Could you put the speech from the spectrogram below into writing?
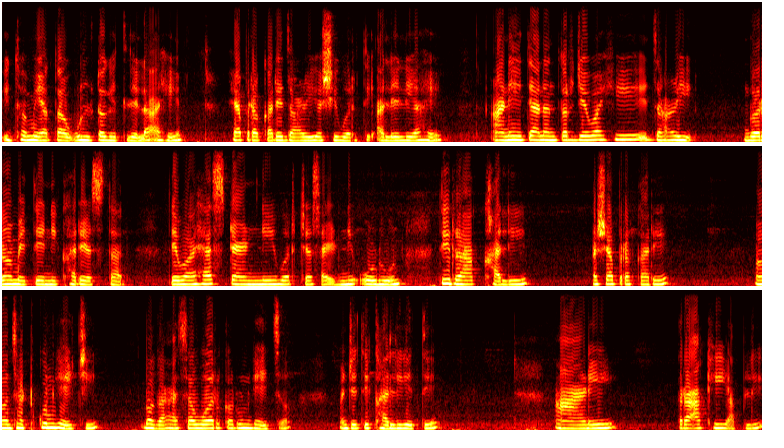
इथं मी आता उलटं घेतलेलं आहे. ह्या प्रकारे जाळी अशी वरती आलेली आहे. आणि त्यानंतर जेव्हा ही जाळी गरम येते निखारे असतात. तेव्हा ह्या स्टँडनी वरच्या साईडनी ओढून ती राख खाली अशा प्रकारे झटकून घ्यायची. बघा असं वर करून घ्यायचं. म्हणजे ती खाली येते. आणि राख ही आपली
